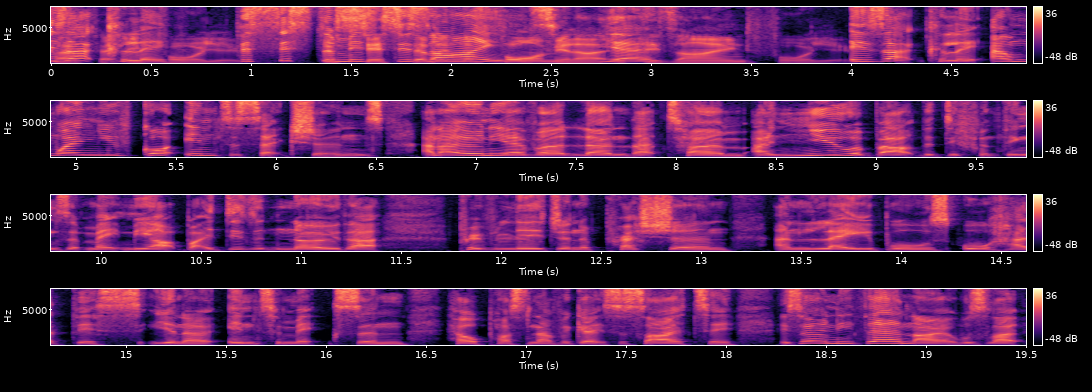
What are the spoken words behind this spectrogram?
exactly. for you. The system is system designed. The formula Yeah. is designed for you. Exactly. And when you've got intersections, and I only ever learned that term, I knew about the different things that make me up, but I didn't know that privilege and oppression and labels all had this, you know, intermix and help us navigate society. It's only then I was like,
